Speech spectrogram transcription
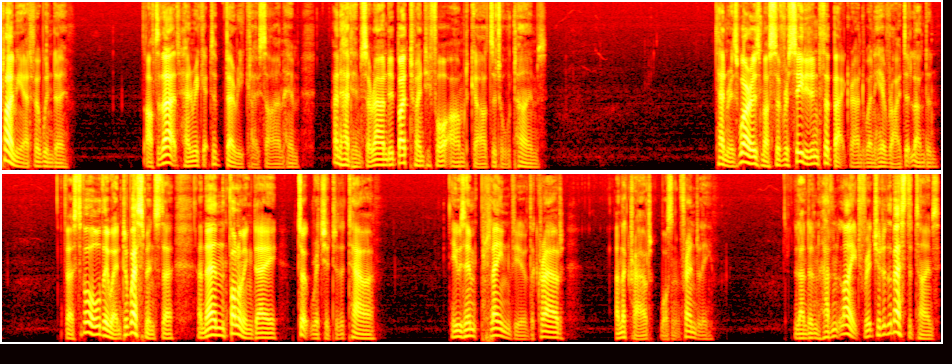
climbing out of a window. After that, Henry kept a very close eye on him, and had him surrounded by twenty four armed guards at all times. Henry's worries must have receded into the background when he arrived at London. First of all, they went to Westminster, and then, the following day, took Richard to the Tower. He was in plain view of the crowd, and the crowd wasn't friendly. London hadn't liked Richard at the best of times,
